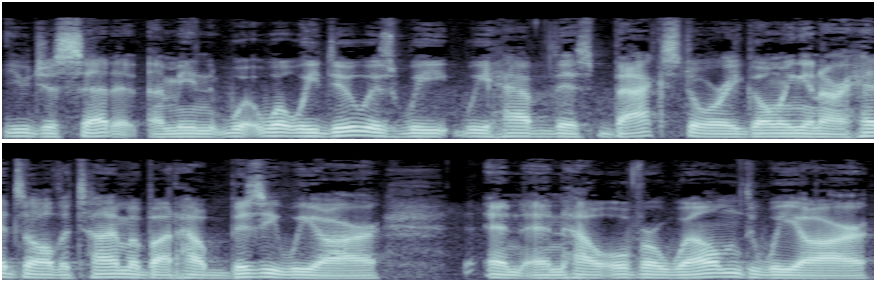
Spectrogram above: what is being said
you just said it. I mean, w- what we do is we we have this backstory going in our heads all the time about how busy we are, and and how overwhelmed we are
